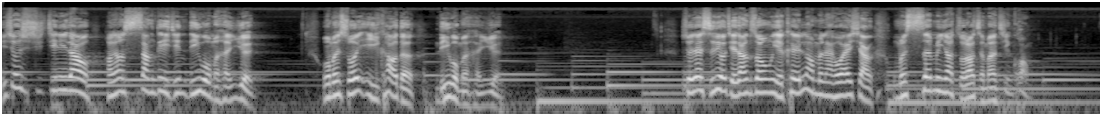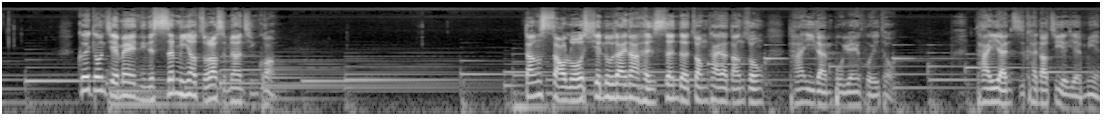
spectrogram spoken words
也就是经历到好像上帝已经离我们很远，我们所依靠的离我们很远。所以在十六节当中，也可以让我们来回来想，我们生命要走到什么样的情况？各位弟兄姐妹，你的生命要走到什么样的情况？当扫罗陷入在那很深的状态当中，他依然不愿意回头，他依然只看到自己的颜面。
